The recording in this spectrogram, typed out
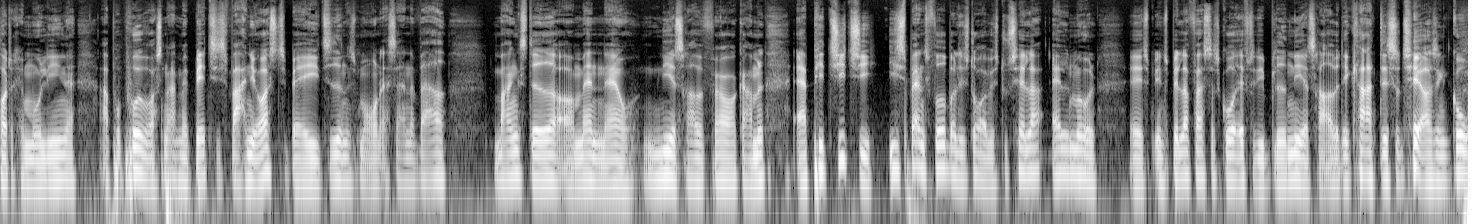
Jorge Molina. Apropos vores snak med Betis, var han jo også tilbage i tidernes morgen. Altså, han har været mange steder, og manden er jo 39-40 år gammel, er Pichichi i spansk fodboldhistorie, hvis du tæller alle mål. Øh, en spiller først har scoret, efter de er blevet 39. Det er klart, det sorterer også en god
